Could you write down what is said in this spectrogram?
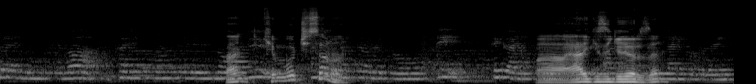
来の夢はカリスマ性のあ Lan る kim bu? Çisa mı? 歌唱力を持ち世界に Aa, herkesi görüyoruz ha. になることです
